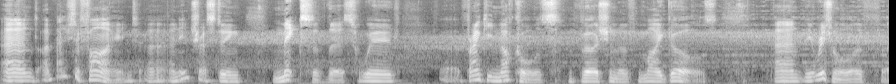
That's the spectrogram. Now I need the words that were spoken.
And I managed to find uh, an interesting mix of this with uh, Frankie Knuckles' version of My Girls. And the original of uh,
